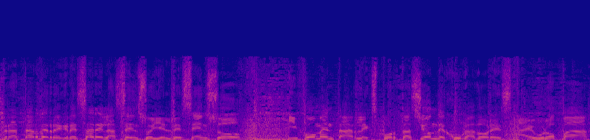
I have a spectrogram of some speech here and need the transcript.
tratar de regresar el ascenso y el descenso y fomentar la exportación de jugadores a Europa.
